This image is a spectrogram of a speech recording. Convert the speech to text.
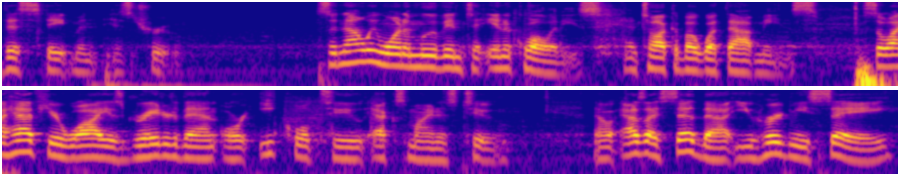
this statement is true. So now we want to move into inequalities and talk about what that means. So I have here y is greater than or equal to x minus 2. Now, as I said that, you heard me say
